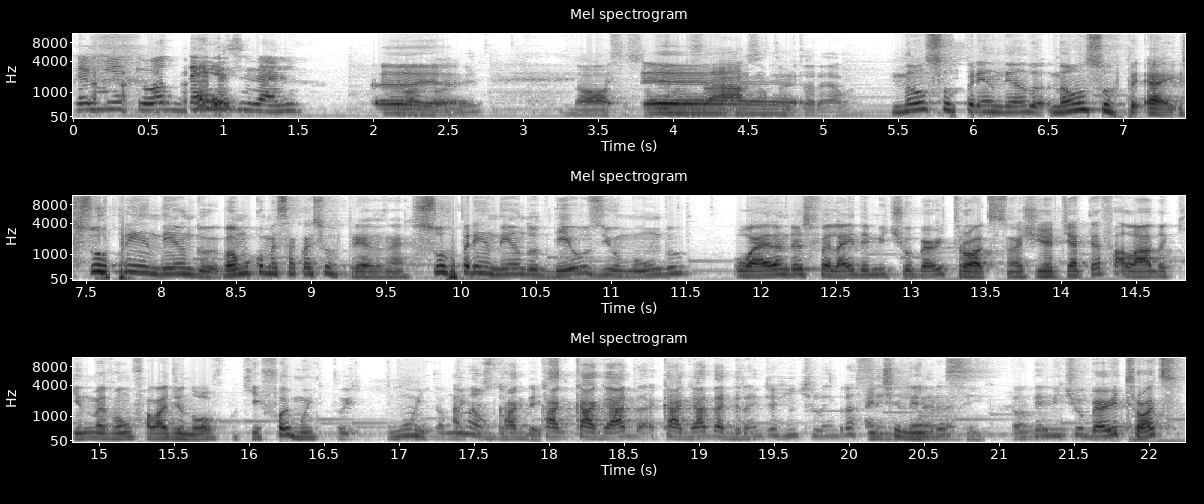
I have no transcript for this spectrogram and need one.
demite, eu odeio esse velho. É, é. Nossa, sou é... fãzaço, Tortorella. Não surpreendendo, não surpre... é, surpreendendo, vamos começar com as surpresas, né? Surpreendendo Deus e o mundo, o Islanders foi lá e demitiu o Barry Trotz. A gente já tinha até falado aqui, mas vamos falar de novo, porque foi muito, muita, muita Ah, não, cagada, cagada grande a gente lembra sempre. A gente lembra né, sim. Então demitiu o Barry Trotz,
